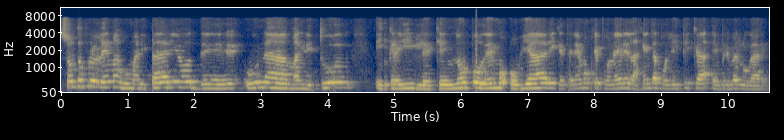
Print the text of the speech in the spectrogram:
son dos problemas humanitarios de una magnitud increíble que no podemos obviar y que tenemos que poner en la agenda política en primer lugar.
